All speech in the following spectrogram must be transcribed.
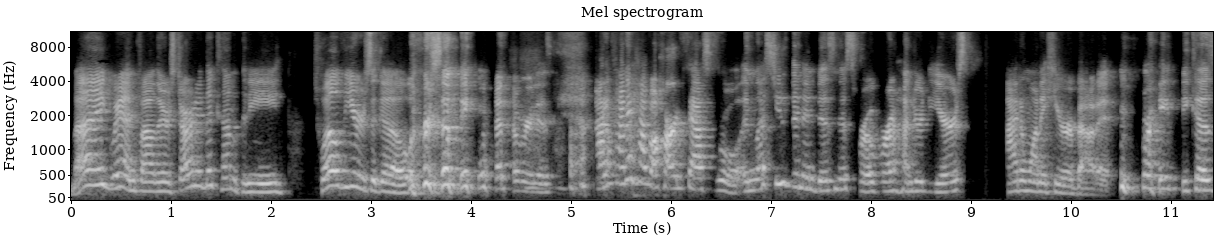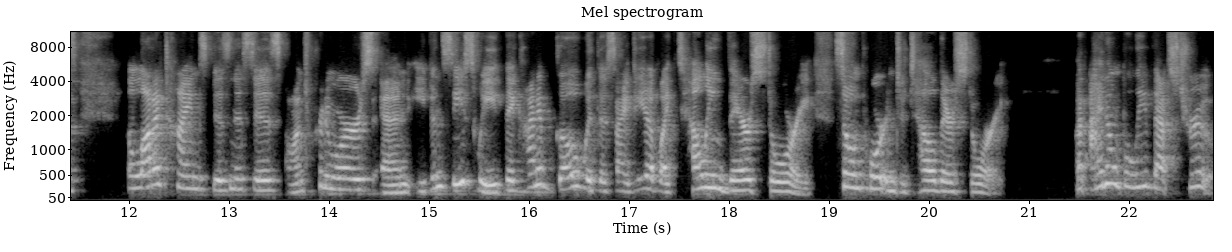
My grandfather started a company 12 years ago or something, whatever it is. I kind of have a hard, fast rule. Unless you've been in business for over 100 years, I don't want to hear about it, right? Because a lot of times businesses, entrepreneurs, and even C suite, they kind of go with this idea of like telling their story. So important to tell their story. But I don't believe that's true.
